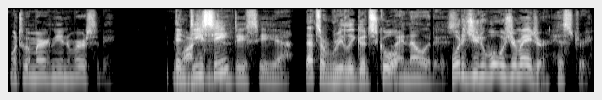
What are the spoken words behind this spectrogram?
Went to American University In Washington, DC? D.C. Yeah, That's a really good school. I know it is. What did you do? What was your major? history,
